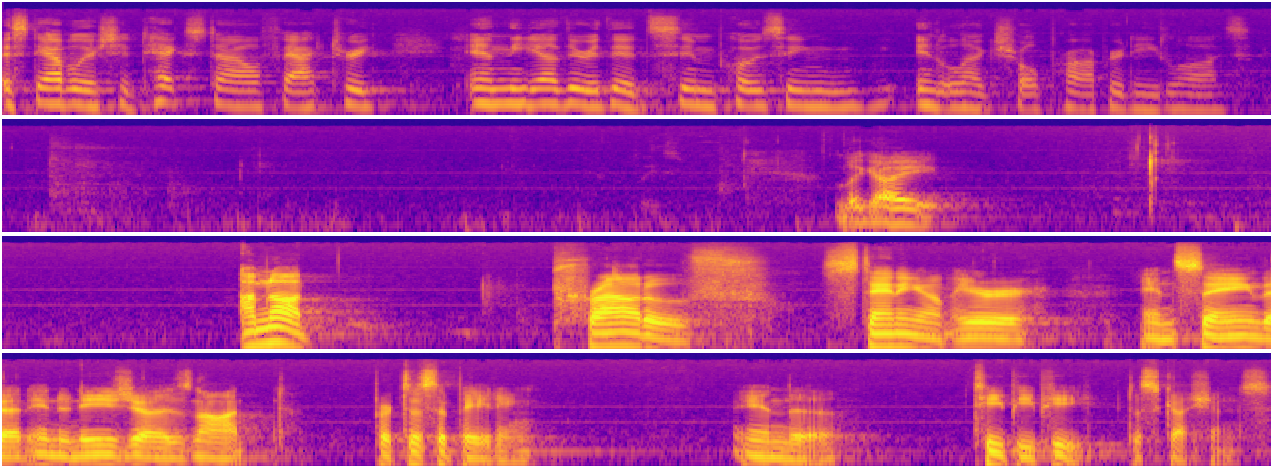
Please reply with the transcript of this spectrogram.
establish a textile factory and the other that's imposing intellectual property laws? Look, I, I'm not proud of standing up here and saying that Indonesia is not participating in the TPP discussions.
